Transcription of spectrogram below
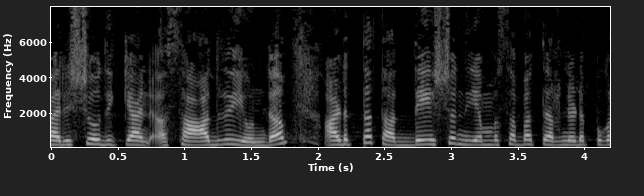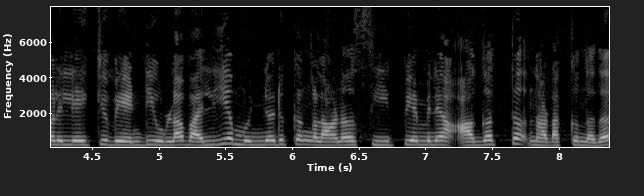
പരിശോധിക്കാൻ സാധ്യതയുണ്ട്. അടുത്ത തദ്ദേശ നിയമസഭ തെരഞ്ഞെടുപ്പുകളിലേക്ക് വേണ്ടിയുള്ള വലിയ മുന്നൊരുക്കങ്ങളാണ് സി പി എമ്മിന് അകത്ത് നടക്കുന്നത്.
